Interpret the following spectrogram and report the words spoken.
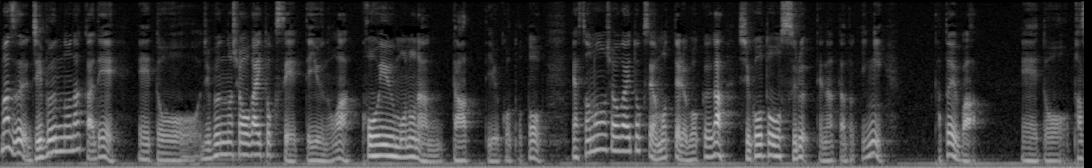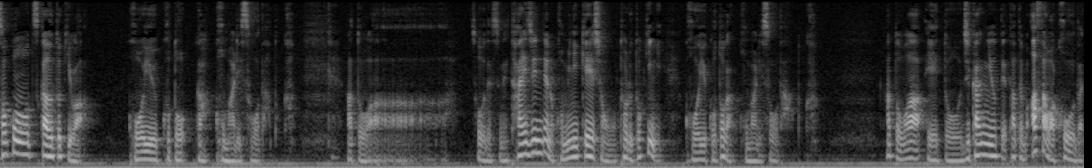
まず自分の中でえーと、自分の障害特性っていうのはこういうものなんだっていうことといやその障害特性を持ってる僕が仕事をするってなった時に例えば、えーと、パソコンを使う時はこういうことが困りそうだとかあとはそうですね対人でのコミュニケーションを取る時にこういうことが困りそうだとかあとは、えーと時間によって例えば朝はこうだ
